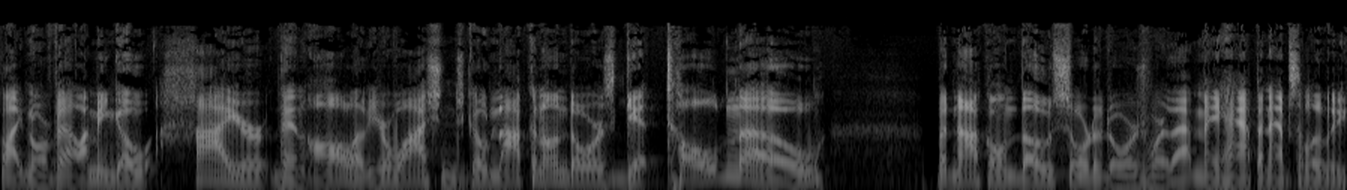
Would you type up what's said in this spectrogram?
like Norvell. I mean, go higher than all of your Washingtons. Go knocking on doors, get told no, but knock on those sort of doors where that may happen. Absolutely.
